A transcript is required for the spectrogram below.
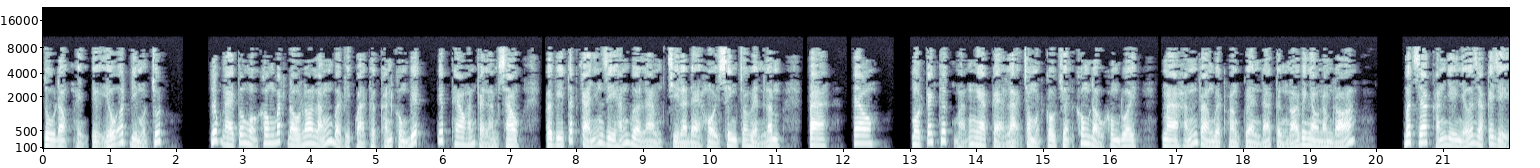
dù động hình như yếu ớt đi một chút. Lúc này Tôn Ngộ không bắt đầu lo lắng bởi vì quả thực hắn không biết tiếp theo hắn phải làm sao, bởi vì tất cả những gì hắn vừa làm chỉ là để hồi sinh cho huyền lâm, và theo một cách thức mà hắn nghe kể lại trong một câu chuyện không đầu không đuôi, mà hắn và Nguyệt Hoàng Tuyền đã từng nói với nhau năm đó. Bất giác hắn như nhớ ra cái gì,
